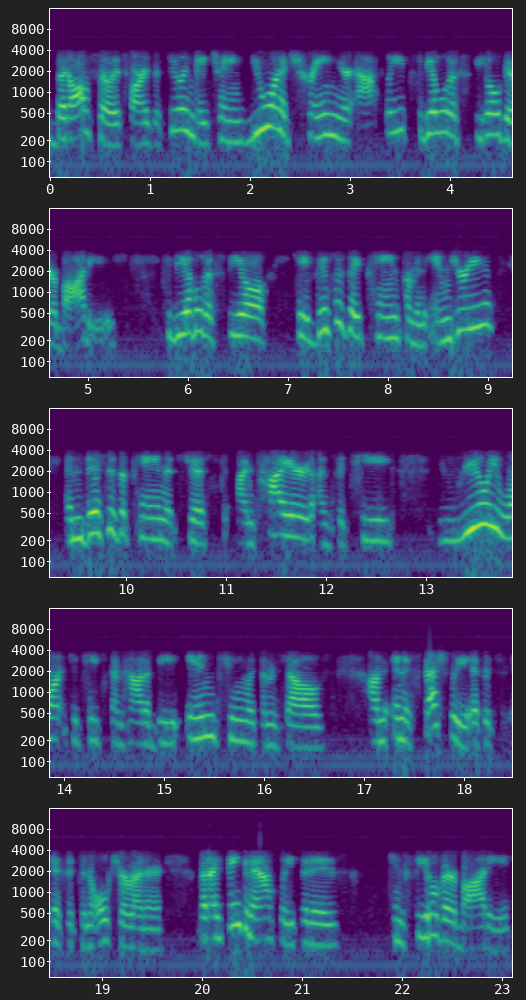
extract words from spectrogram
But also, as far as the feeling based training, you want to train your athletes to be able to feel their bodies, to be able to feel, okay, this is a pain from an injury, and this is a pain that's just, I'm tired, I'm fatigued. You really want to teach them how to be in tune with themselves, um, and especially if it's if it's an ultra runner. But I think an athlete that is can feel their body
